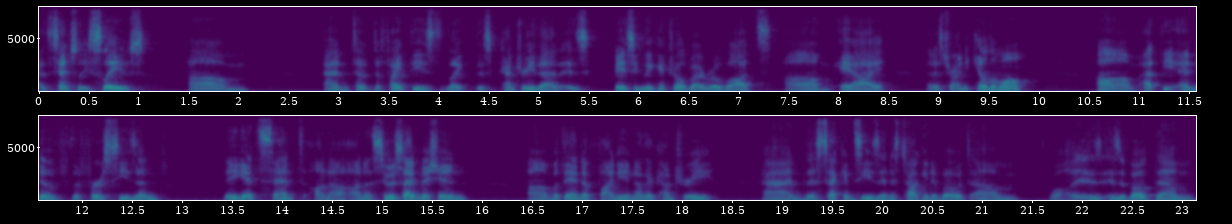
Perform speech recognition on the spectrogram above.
essentially slaves. Um, and to, to fight these like this country that is basically controlled by robots ai that is trying to kill them all um, at the end of the first season, they get sent on a, on a suicide mission, um, but they end up finding another country. And the second season is talking about, um, well, is, is about them,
